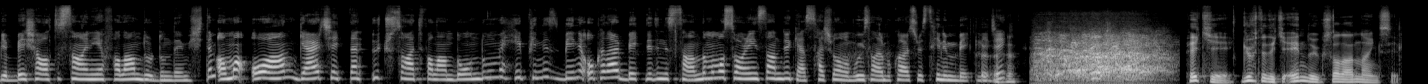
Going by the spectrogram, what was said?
bir 5-6 saniye falan durdun demiştim. Ama o an gerçekten 3 saat falan dondum ve hepiniz beni o kadar beklediniz sandım. Ama sonra insan diyor ki "Ya saçmalama bu insanlar bu kadar süre seni mi bekleyecek? Peki Güfte'deki en duygusal anın hangisiydi?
